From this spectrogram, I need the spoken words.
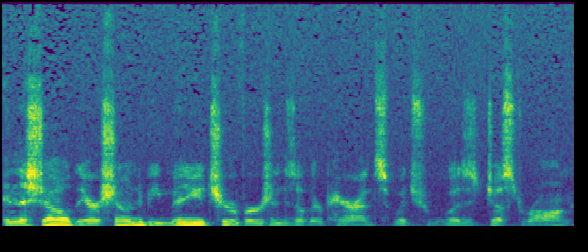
In the show, they are shown to be miniature versions of their parents, which was just wrong.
